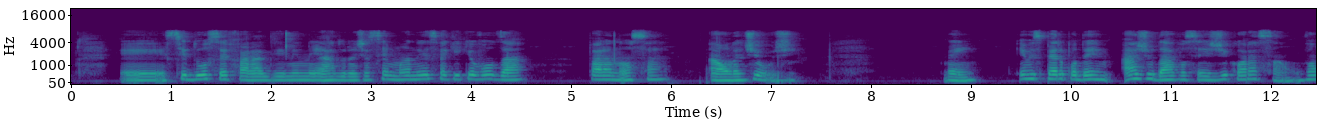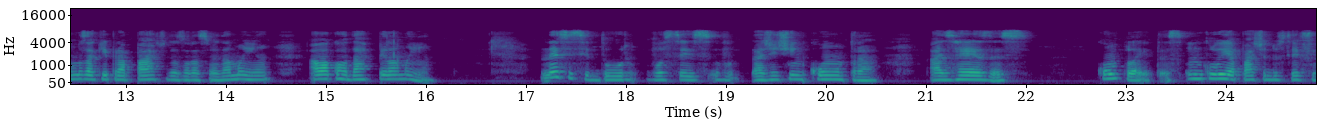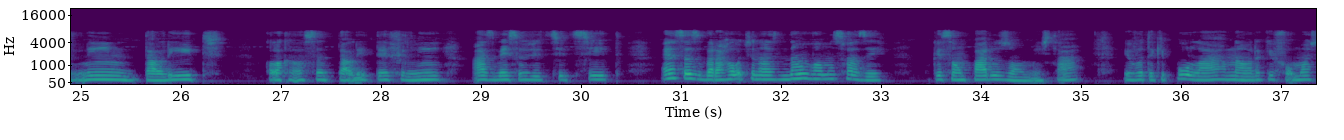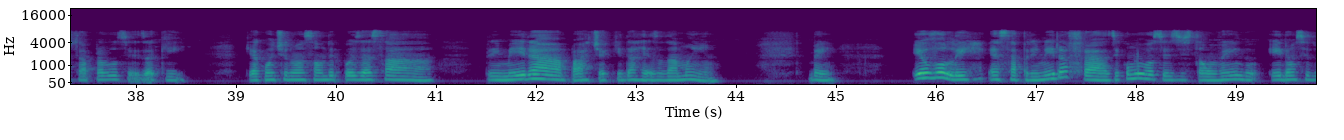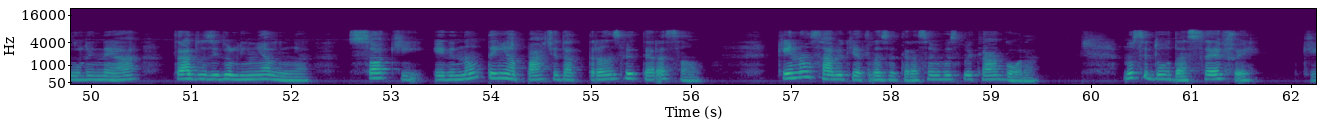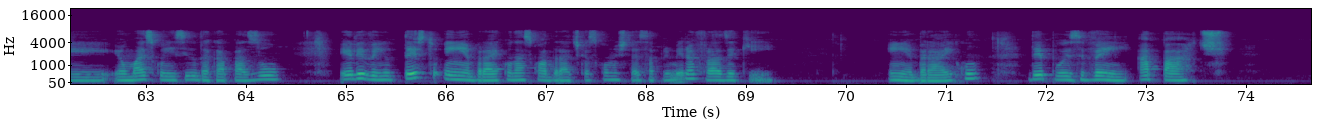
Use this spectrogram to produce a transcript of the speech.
é, Sidur Sefarad linear durante a semana, esse aqui que eu vou usar para a nossa aula de hoje. Bem, eu espero poder ajudar vocês de coração. Vamos aqui para a parte das orações da manhã, ao acordar pela manhã. Nesse Sidur, vocês, a gente encontra as rezas completas. Inclui a parte do Tefilim, Talit, coloca o Santo Talit, Tefilim, as bênçãos de Tzitzit. Essas brahot nós não vamos fazer, porque são para os homens, tá? Eu vou ter que pular na hora que for mostrar para vocês aqui que é a continuação depois dessa primeira parte aqui da reza da manhã. Bem, eu vou ler essa primeira frase. Como vocês estão vendo, ele é um sido linear traduzido linha a linha. Só que ele não tem a parte da transliteração. Quem não sabe o que é transliteração, eu vou explicar agora. No Sidur da Sefer, que é o mais conhecido da capa azul, ele vem o texto em hebraico nas quadráticas, como está essa primeira frase aqui em hebraico. Depois vem a parte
